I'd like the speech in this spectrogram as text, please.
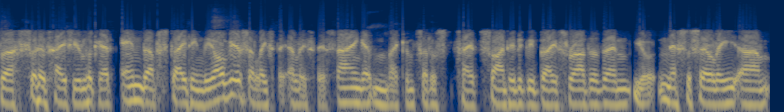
uh, surveys you look at end up stating the obvious. At least, at least they're saying it, and they can sort of say it's scientifically based rather than your necessarily um,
